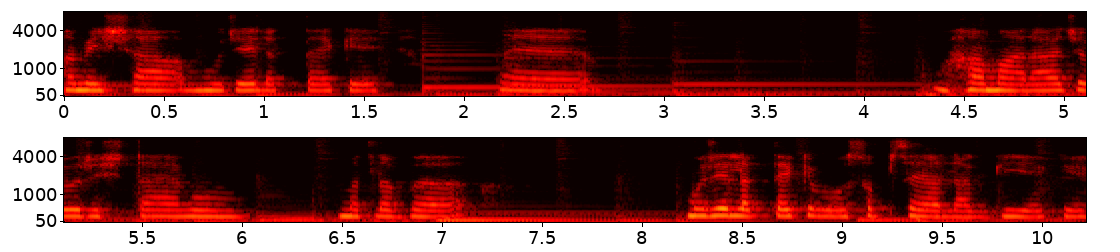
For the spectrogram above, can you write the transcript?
ہمیشہ مجھے لگتا ہے کہ ہمارا جو رشتہ ہے وہ مطلب مجھے لگتا ہے کہ وہ سب سے الگ ہی ہے کہ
